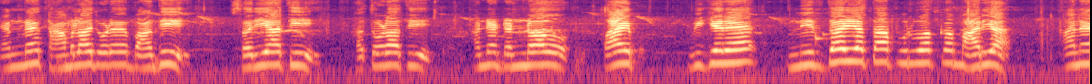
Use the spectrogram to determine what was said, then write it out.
એમને થાંભલા જોડે બાંધી સરિયાથી, હથોડાથી અને દંડાઓ, પાઇપ વગેરે નિર્દયતાપૂર્વક માર્યા અને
